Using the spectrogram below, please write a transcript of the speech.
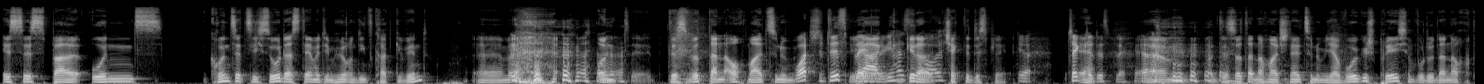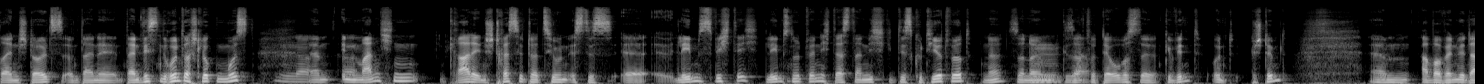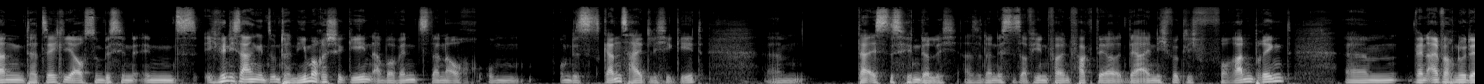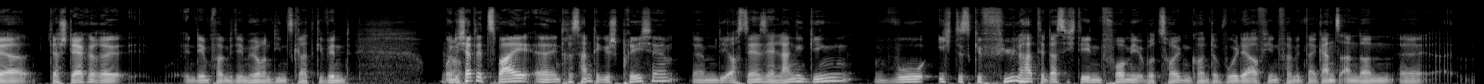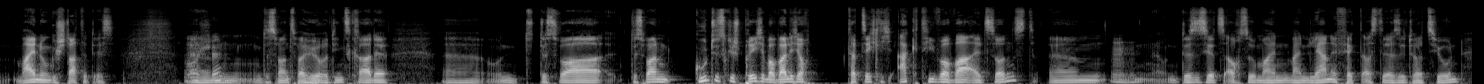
ist es bei uns grundsätzlich so, dass der mit dem höheren Dienstgrad gewinnt. Ähm, und äh, das wird dann auch mal zu einem Watch the Display, ja, wie heißt genau, bei euch? check the display. Ja. Check Ja. the Display. Ja. Ähm, und das wird dann nochmal schnell zu einem Jawohl-Gespräch, wo du dann auch deinen Stolz und deine, dein Wissen runterschlucken musst. Ja. Ähm, in manchen, gerade in Stresssituationen, ist es äh, lebenswichtig, lebensnotwendig, dass dann nicht diskutiert wird, ne, sondern Mhm, gesagt wird, der Oberste gewinnt und bestimmt. Ähm, aber wenn wir dann tatsächlich auch so ein bisschen ins, ich will nicht sagen ins Unternehmerische gehen, aber wenn es dann auch um, um das Ganzheitliche geht, ähm, da ist es hinderlich. Also dann ist es auf jeden Fall ein Fakt, der, der einen nicht wirklich voranbringt. Ähm, wenn einfach nur der, der Stärkere, in dem Fall mit dem höheren Dienstgrad, gewinnt. Und Ja. ich hatte zwei äh, interessante Gespräche, ähm, die auch sehr, sehr lange gingen, wo ich das Gefühl hatte, dass ich den vor mir überzeugen konnte, obwohl der auf jeden Fall mit einer ganz anderen äh, Meinung gestartet ist. Oh. Ähm, das waren zwei höhere Dienstgrade. Äh, und das war, das war ein gutes Gespräch, aber weil ich auch tatsächlich aktiver war als sonst. Ähm, Mhm. Und das ist jetzt auch so mein, mein Lerneffekt aus der Situation,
